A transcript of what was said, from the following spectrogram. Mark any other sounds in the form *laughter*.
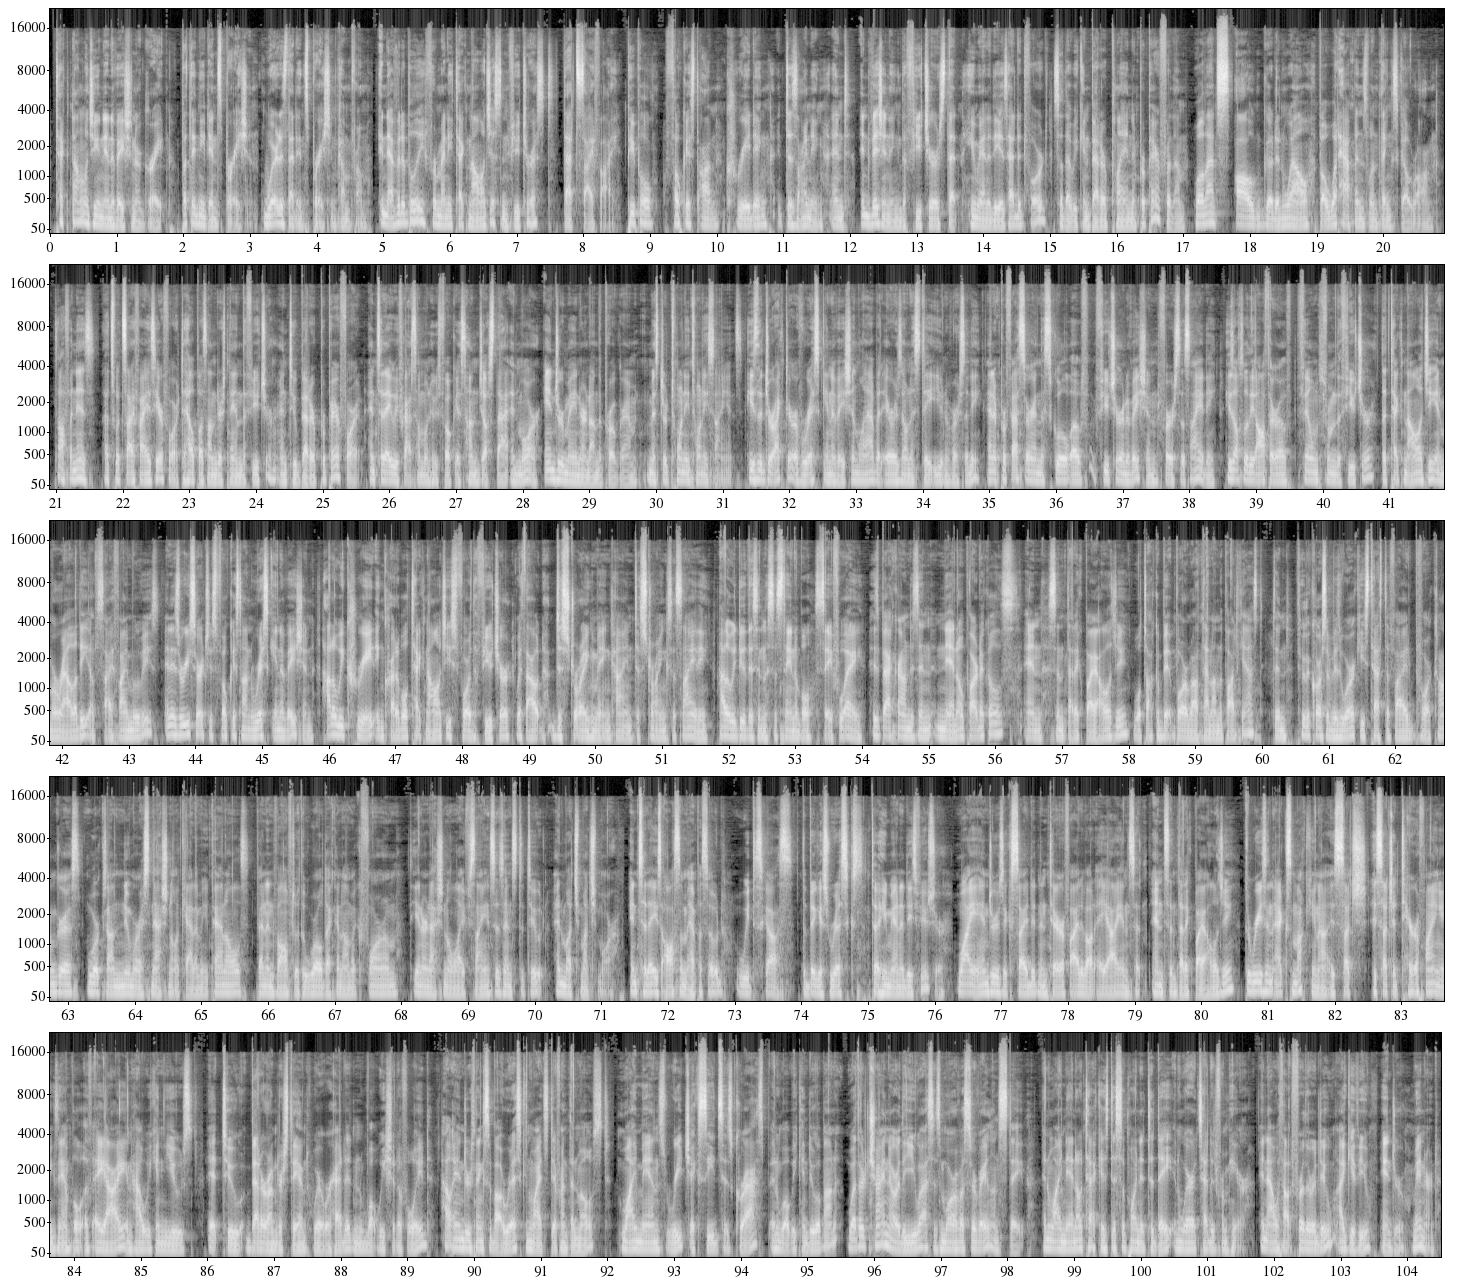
Technology and innovation are great, but they need inspiration. Where does that inspiration come from? Inevitably, for many technologists and futurists, that's sci fi. People focused on creating, designing, and envisioning the futures that humanity is headed forward so that we can better plan and prepare for them. Well, that's all good and well, but what happens when things go wrong? It often is. That's what sci fi is here for, to help us understand the future and to better prepare for it. And today we've got someone who's focused on just that and more. Andrew Maynard on the program, Mr. 2020 Science. He's the director of Risk Innovation Lab at Arizona State University and a professor in the School of Future Innovation for Society. He's also the author of Films from the Future, The Technology and Morality of Sci Fi Movies. And his research is focused on risk innovation. How do we create incredible technologies for the future without destroying mankind, destroying destroying society. How do we do this in a sustainable, safe way? His background is in nanoparticles and synthetic biology. We'll talk a bit more about that on the podcast. And through the course of his work, he's testified before Congress, worked on numerous National Academy panels, been involved with the World Economic Forum, the International Life Sciences Institute, and much, much more. In today's awesome episode, we discuss the biggest risks to humanity's future, why Andrew's excited and terrified about AI and, and synthetic biology, the reason Ex Machina is such is such a terrifying example of AI and how we can use it to better understand where we're headed and what we should avoid, how Andrew thinks about risk and why it's different than most, why man's reach exceeds his grasp and what we can do about it, whether China or the US is more of a surveillance state, and why nanotech is disappointed to date and where it's headed from here. And now, without further ado, I give you Andrew Maynard.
